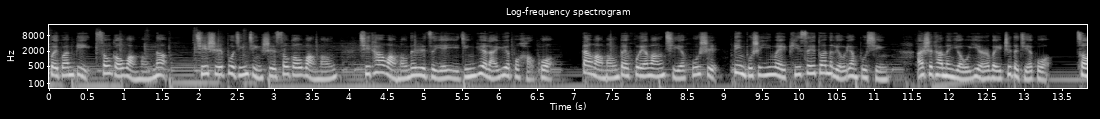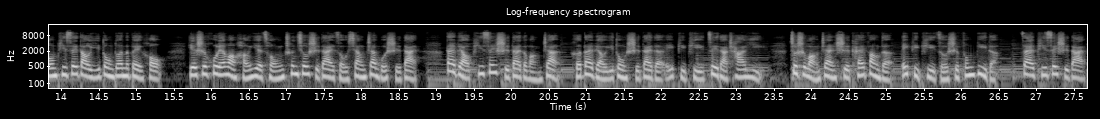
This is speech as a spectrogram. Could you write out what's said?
会关闭搜狗网盟呢？其实不仅仅是搜狗网盟，其他网盟的日子也已经越来越不好过。但网盟被互联网企业忽视，并不是因为 PC 端的流量不行，而是他们有意而为之的结果。从 PC 到移动端的背后，也是互联网行业从春秋时代走向战国时代。代表 PC 时代的网站和代表移动时代的 APP 最大差异，就是网站是开放的，APP 则是封闭的。在 PC 时代，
